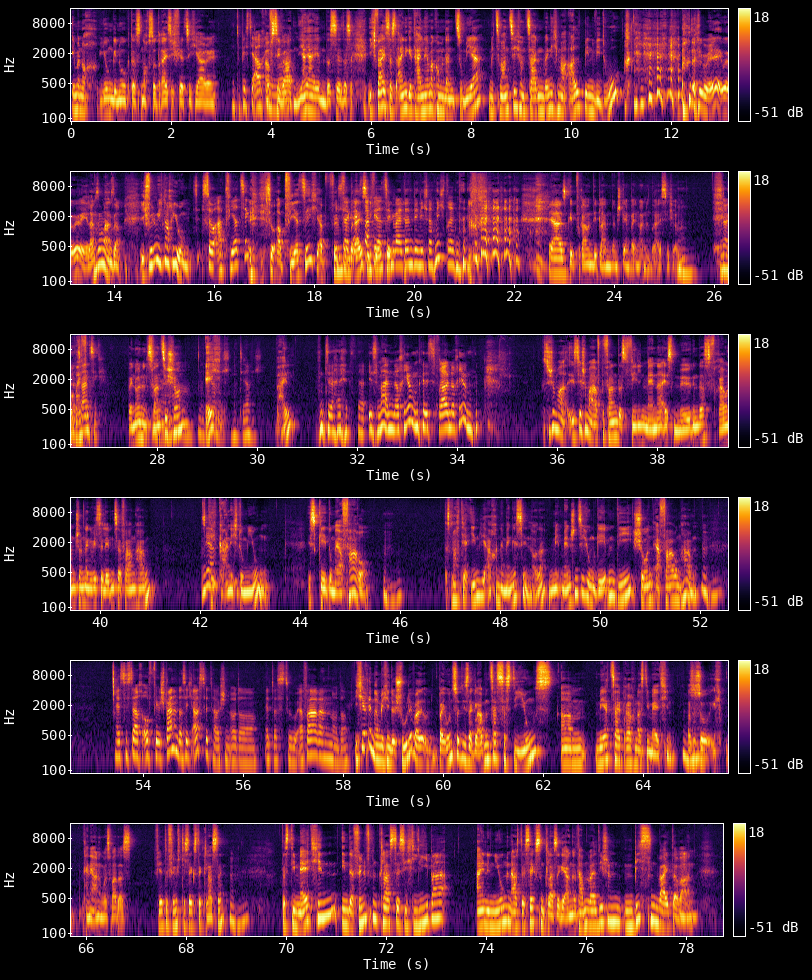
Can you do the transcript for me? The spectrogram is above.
immer noch jung genug, dass noch so 30, 40 Jahre Du bist ja auch auf jung, sie oder? warten. Ja, ja, eben. Das, das, ich weiß, dass einige Teilnehmer kommen dann zu mir mit 20 und sagen, wenn ich mal alt bin wie du. und dann ich, hey, hey, hey, langsam, langsam. Ich fühle mich noch jung. So ab 40? So ab 40, ab Ich sage 35, extra 40, 40. weil dann bin ich noch nicht drin. Ja, es gibt Frauen, die bleiben dann stehen bei 39, oder? Mhm. 29. Bei 29 schon? Echt? Natürlich, natürlich. Weil? Da, da ist Mann noch jung, ist Frau noch jung. Hast du schon mal, ist dir schon mal aufgefallen, dass viele Männer es mögen, dass Frauen schon eine gewisse Lebenserfahrung haben? Es Ja. geht gar nicht um jung. Es geht um Erfahrung. Das macht ja irgendwie auch eine Menge Sinn, oder? Mit Menschen sich umgeben, die schon Erfahrung haben. Es ist auch oft viel spannender, sich auszutauschen oder etwas zu erfahren oder Ich erinnere mich in der Schule, weil bei uns so dieser Glaubenssatz, dass die Jungs ähm, mehr Zeit brauchen als die Mädchen. Also so, ich, keine Ahnung, was war das? Vierte, fünfte, sechste Klasse. Dass die Mädchen in der fünften Klasse sich lieber einen Jungen aus der sechsten Klasse geangelt haben, weil die schon ein bisschen weiter waren.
